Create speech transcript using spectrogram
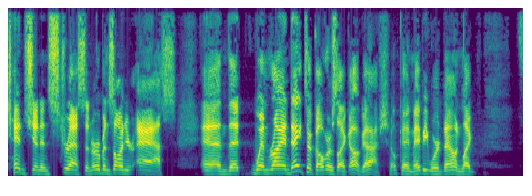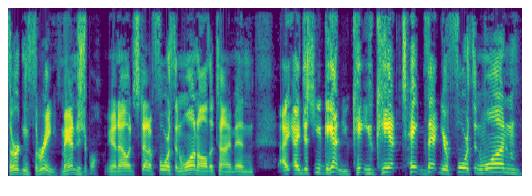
tension and stress, and Urban's on your ass. And that when Ryan Day took over, it was like, oh gosh, okay, maybe we're down like third and three, manageable, you know, instead of fourth and one all the time. And I, I just you, again, you can't you can't take that your fourth and one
